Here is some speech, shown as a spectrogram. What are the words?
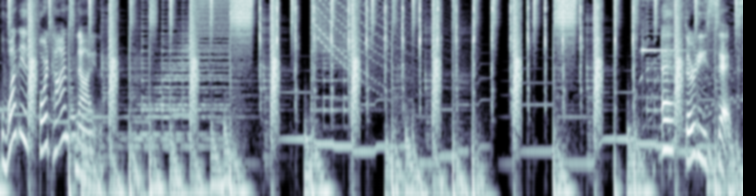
What is 4 times 9? F36.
